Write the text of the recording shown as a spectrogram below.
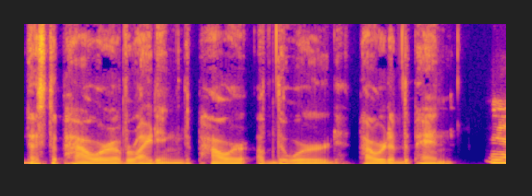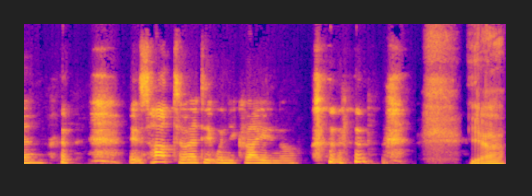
That's the power of writing, the power of the word, power of the pen. Yeah, it's hard to edit when you're crying, though. yeah,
